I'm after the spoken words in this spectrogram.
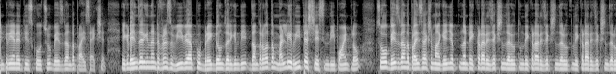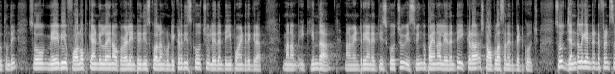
ఎంట్రీ అనేది తీసుకోవచ్చు based on the price action ఇక్కడ ఏం జరిగిందంటే ఫ్రెండ్స్ వీవ్యాప్ బ్రేక్ డౌన్ జరిగింది. దాని తర్వాత మళ్ళీ రీటెస్ట్ చేసింది ఈ పాయింట్లో so based on the price action మనకి ఏం చెప్తుందంటే ఇక్కడ రిజెక్షన్ జరుగుతుంది ఇక్కడ రిజెక్షన్ జరుగుతుంది ఇక్కడ రిజెక్షన్ జరుగుతుంది. సో మేబీ ఫాలోఅప్ క్యాండిల్లో అయినా ఒకవేళ ఎంట్రీ తీసుకోవాలనుకుంటే ఇక్కడ తీసుకోవచ్చు. లేదంటే ఈ పాయింట్ దగ్గర మనం ఈ కింద మనం ఎంట్రీ అనేది తీసుకోవచ్చు. ఈ స్వింగ్ పైన లేదంటే ఇక్కడ స్టాప్ లాస్ అనేది పెట్టుకోవచ్చు. సో జనరల్గా ఏంటంటే ఫ్రెండ్స్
